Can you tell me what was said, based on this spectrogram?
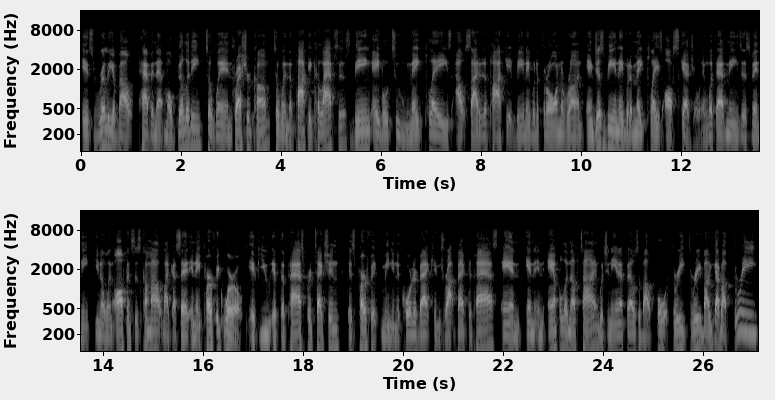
it's really about having that mobility to when pressure comes, to when the pocket collapses, being able to make plays outside of the pocket, being able to throw on the run, and just being able to make plays off schedule. And what that means is, Vinny, you know, when offenses come out, like I said, in a perfect world, if you if the pass protection is perfect, meaning the quarterback can drop back to pass and in an ample enough time, which in the NFL is about four, three, three, about you got about three,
